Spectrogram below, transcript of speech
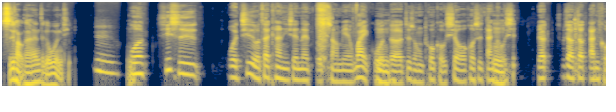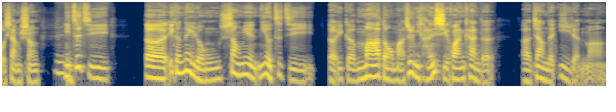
思考看看这个问题。嗯，我其实我其实有在看一些 Netflix 上面外国的这种脱口秀，或是单口相，不要不叫叫单口相声。你自己的一个内容上面，你有自己。的一个 model 吗，就是你很喜欢看的呃这样的艺人吗？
